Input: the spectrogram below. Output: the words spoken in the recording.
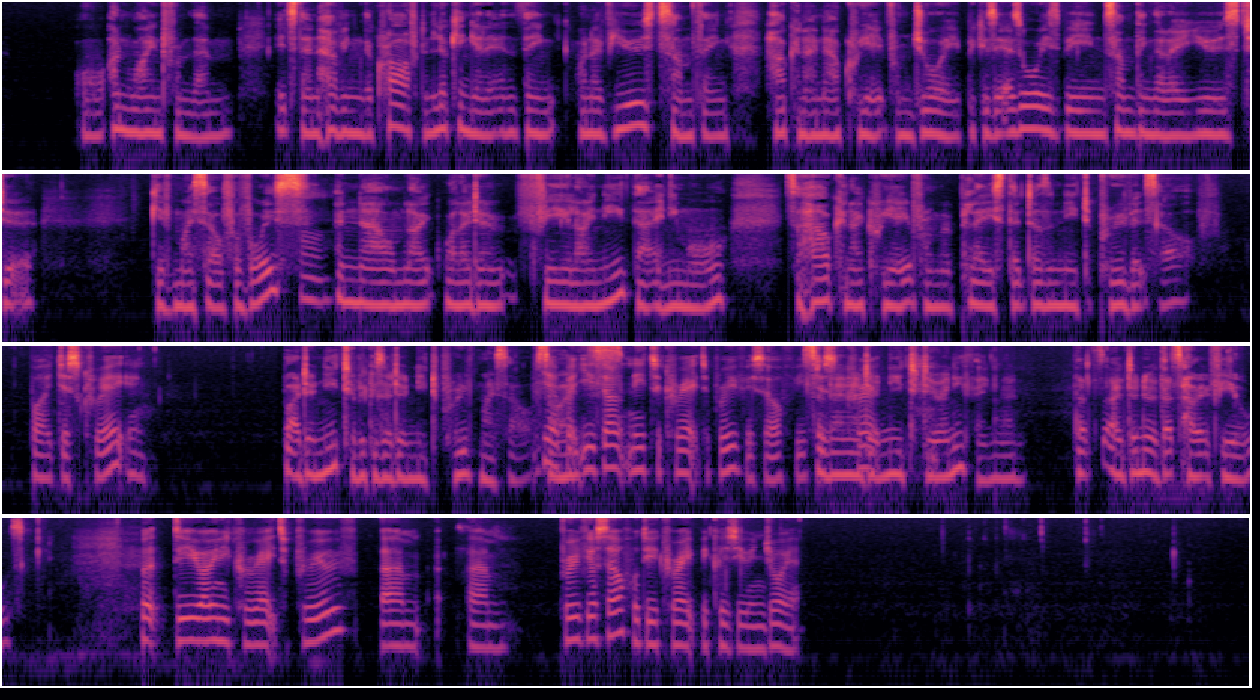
or unwind from them. It's then having the craft and looking at it and think, when I've used something, how can I now create from joy? Because it has always been something that I used to give myself a voice. And now I'm like, well, I don't feel I need that anymore. So how can I create from a place that doesn't need to prove itself? By just creating. But I don't need to because I don't need to prove myself. yeah, but you don't need to create to prove yourself. You So just then I don't need to do anything then. That's I don't know, that's how it feels. But do you only create to prove um, um, prove yourself, or do you create because you enjoy it?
